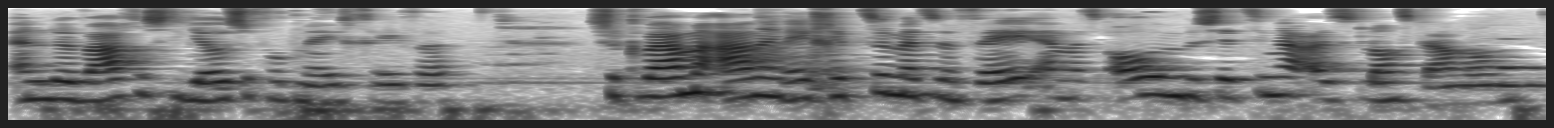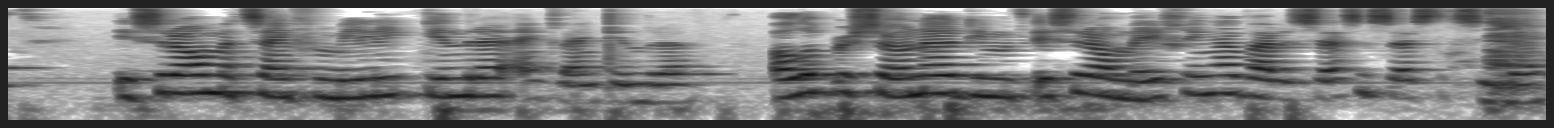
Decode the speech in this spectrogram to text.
en de wagens die Jozef had meegegeven. Ze kwamen aan in Egypte met hun vee en met al hun bezittingen uit het land Canaan. Israël met zijn familie, kinderen en kleinkinderen. Alle personen die met Israël meegingen waren 66 zielen.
